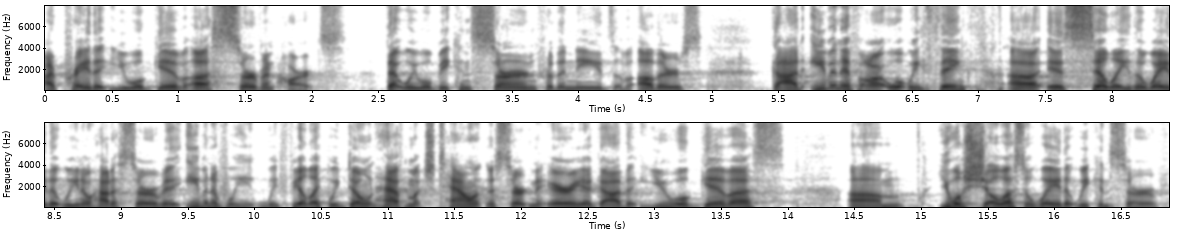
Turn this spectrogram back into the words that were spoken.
I pray that you will give us servant hearts that we will be concerned for the needs of others. God, even if our, what we think uh, is silly, the way that we know how to serve, eh, even if we, we feel like we don't have much talent in a certain area, God, that you will give us, um, you will show us a way that we can serve.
